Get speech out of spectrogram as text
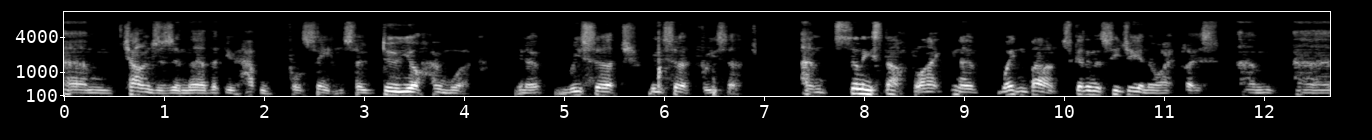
um, challenges in there that you haven't foreseen. So do your homework. You know, research, research, research and silly stuff like you know weight and balance, getting the CG in the right place um, uh,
